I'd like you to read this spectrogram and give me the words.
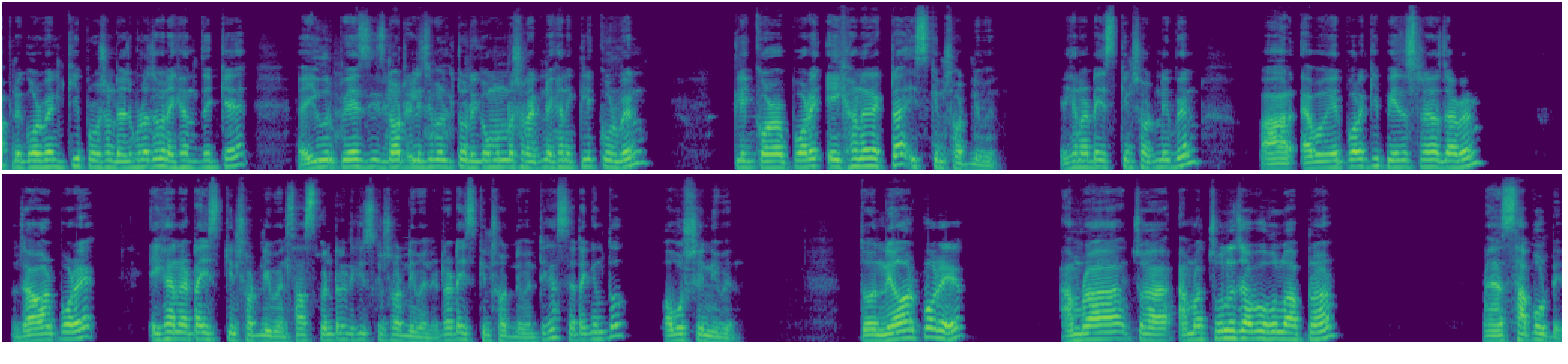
আপনি করবেন কি? প্রফেশনাল ড্যাশবোর্ডে যাবেন, এখান থেকে your page is not eligible to recommendation আপনি এখানে ক্লিক করবেন। ক্লিক করার পরে এইখানের একটা স্ক্রিনশট নেবেন। এখানে একটা স্ক্রিনশট নেবেন, আর, এবং এরপরে কি পেজ যাবেন? যাওয়ার পরে, এখানে একটা স্ক্রিনশট নেবেন সাসপেন্ডের স্ক্রিনশট নেবেন, এটা একটা স্ক্রিনশট নেবেন, ঠিক আছে? এটা কিন্তু অবশ্যই নেবেন। তো নেওয়ার পরে আমরা আমরা চলে যাব হলো আপনার সাপোর্টে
